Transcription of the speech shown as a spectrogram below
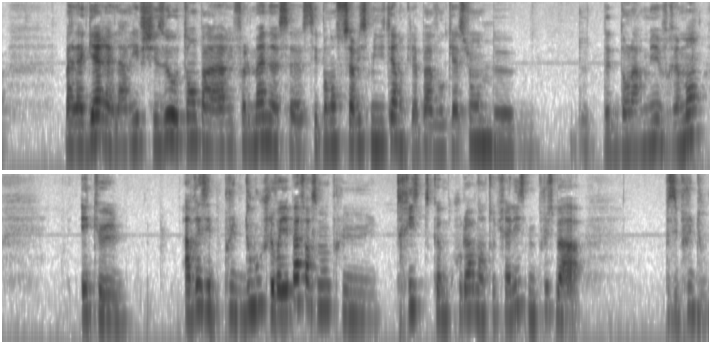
bah, la guerre, elle arrive chez eux. Autant par Harry Follman, ça- c'est pendant son service militaire, donc il n'a pas vocation Mm. de de- d'être dans l'armée vraiment. Et que. Après, c'est plus doux. Je le voyais pas forcément plus triste comme couleur dans le truc réaliste, mais plus, bah. C'est plus doux.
